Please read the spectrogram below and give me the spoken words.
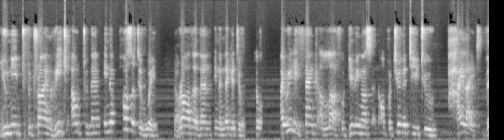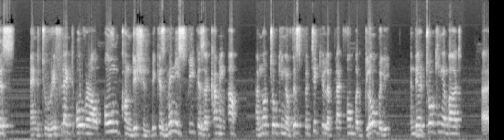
you need to try and reach out to them in a positive way rather than in a negative way. So I really thank Allah for giving us an opportunity to highlight this and to reflect over our own condition because many speakers are coming up. I'm not talking of this particular platform, but globally, and they're talking about uh,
